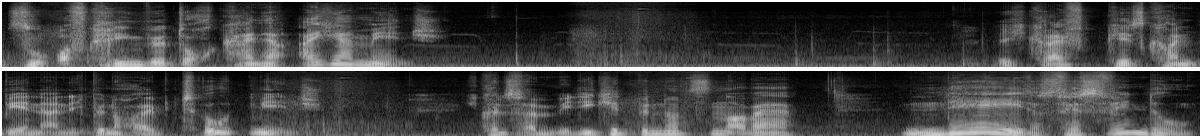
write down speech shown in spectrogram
So oft kriegen wir doch keine Eier, Mensch. Ich greife jetzt keinen Bären an. Ich bin halb tot, Mensch. Könnte zwar ein Medikit benutzen, aber... Nee, das ist Verschwendung.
